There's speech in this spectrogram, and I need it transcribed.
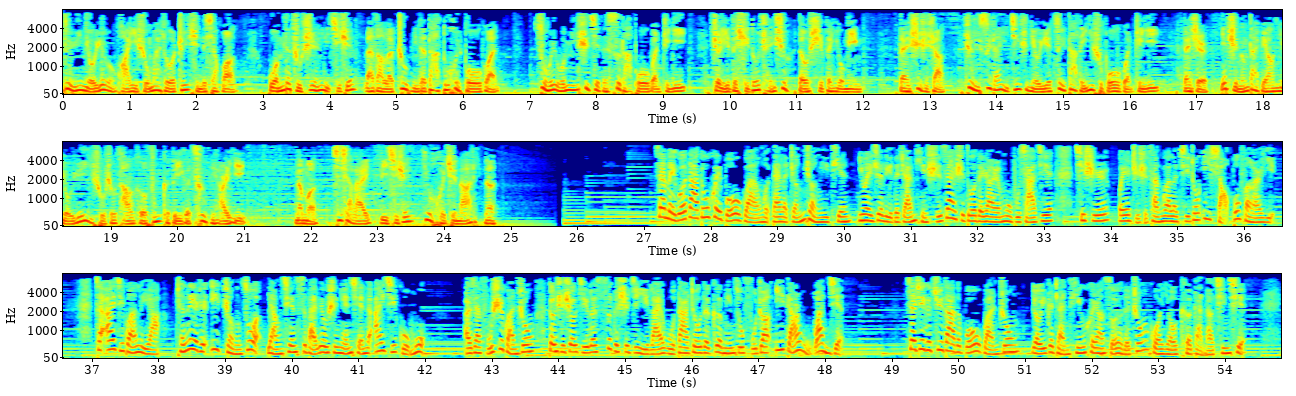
对于纽约文化艺术脉络追寻的向往，我们的主持人李奇轩来到了著名的大都会博物馆。作为闻名世界的四大博物馆之一，这里的许多陈设都十分有名。但事实上，这里虽然已经是纽约最大的艺术博物馆之一，但是也只能代表纽约艺术收藏和风格的一个侧面而已。那么，接下来李奇轩又会去哪里呢？在美国大都会博物馆，我待了整整一天，因为这里的展品实在是多得让人目不暇接。其实我也只是参观了其中一小部分而已。在埃及馆里啊，陈列着一整座两千四百六十年前的埃及古墓；而在服饰馆中，更是收集了四个世纪以来五大洲的各民族服装一点五万件。在这个巨大的博物馆中，有一个展厅会让所有的中国游客感到亲切。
